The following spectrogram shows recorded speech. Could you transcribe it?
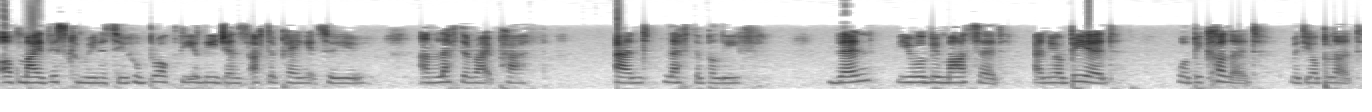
of my this community who broke the allegiance after paying it to you, and left the right path, and left the belief. Then you will be martyred, and your beard will be colored with your blood,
